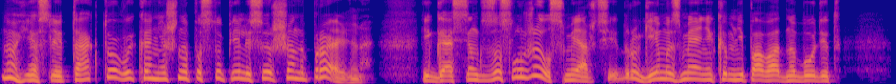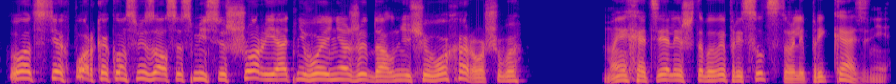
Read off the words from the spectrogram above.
«Ну, если так, то вы, конечно, поступили совершенно правильно. И Гастингс заслужил смерти, и другим изменникам неповадно будет. Вот с тех пор, как он связался с миссис Шор, я от него и не ожидал ничего хорошего». «Мы хотели, чтобы вы присутствовали при казни»,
